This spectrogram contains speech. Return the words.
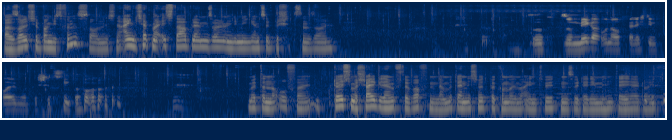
Aber solche Bambis findest du auch nicht. Ne? Eigentlich hätte man echt da bleiben sollen und den die ganze Zeit beschützen sollen. So, so mega unauffällig dem folgen und beschützen so. Wird dann noch aufhalten. Durch mal schallgedämpfte Waffen, damit er nicht mitbekommt, wenn wir einen töten, so der dem hinterherläuft.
